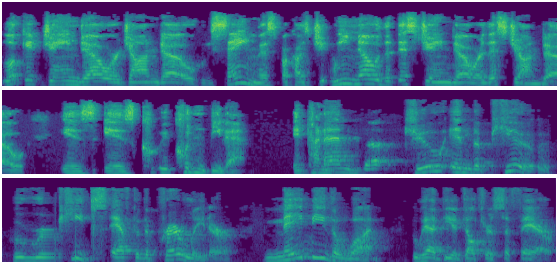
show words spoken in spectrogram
look at Jane Doe or John Doe who's saying this because we know that this Jane Doe or this John Doe is is it couldn't be them. It kind of and the Jew in the pew who repeats after the prayer leader may be the one who had the adulterous affair,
